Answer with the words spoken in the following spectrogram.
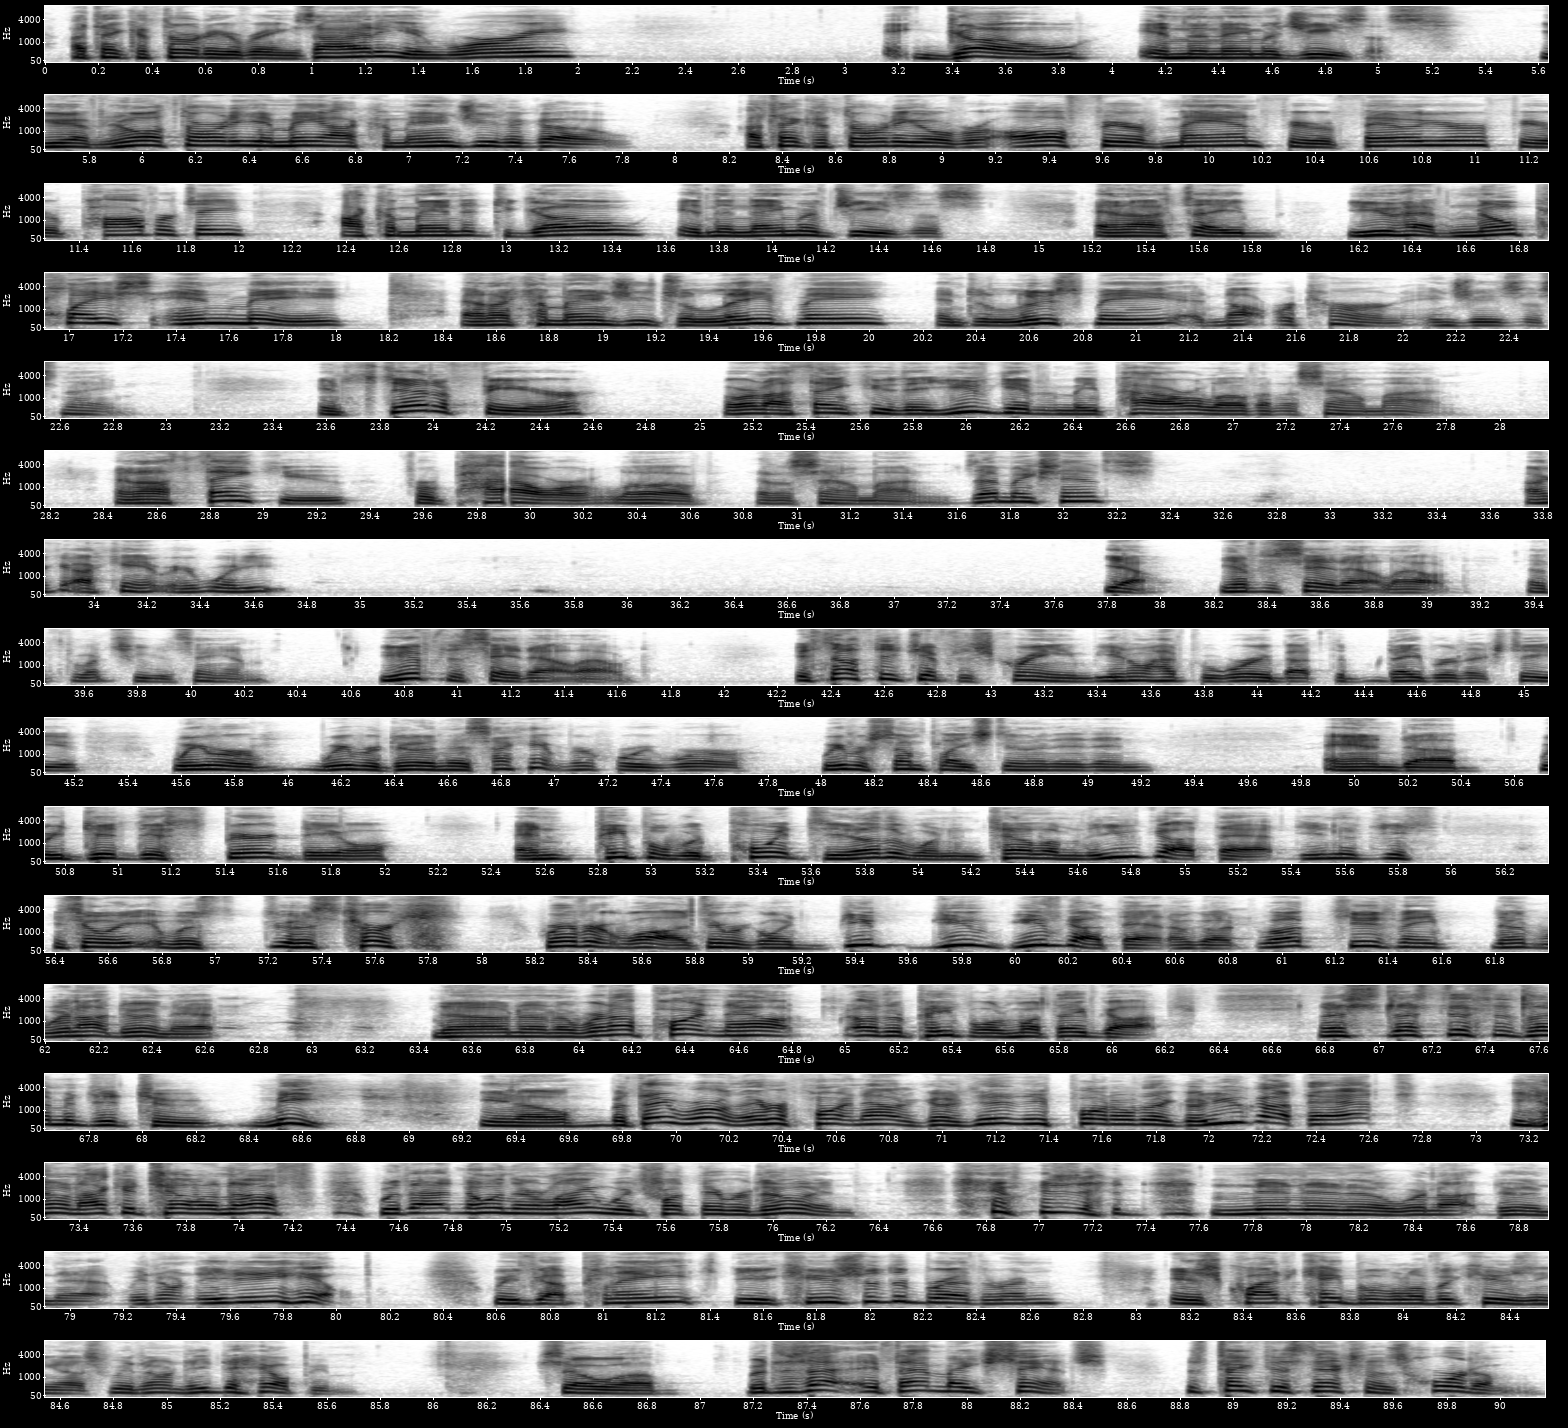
I take authority over anxiety and worry. Go in the name of Jesus. You have no authority in me. I command you to go. I take authority over all fear of man, fear of failure, fear of poverty. I command it to go in the name of Jesus. And I say, You have no place in me. And I command you to leave me and to loose me and not return in Jesus' name. Instead of fear, Lord, I thank you that you've given me power, love, and a sound mind. And I thank you for power, love, and a sound mind. Does that make sense? I, I can't remember. What do you? Yeah, You have to say it out loud. That's what she was saying. You have to say it out loud. It's not that you have to scream. You don't have to worry about the neighbor next to you. We were we were doing this. I can't remember where we were. We were someplace doing it, and and uh, we did this spirit deal, and people would point to the other one and tell them, "You got that," you know. Just, and so it was was Turkey, wherever it was. They were going, "You you you've got that." And I'm going, "Well, excuse me, no, we're not doing that." No, no, no. We're not pointing out other people and what they've got. Let's, this is limited to me, you know. But they were they were pointing out. Go they, they point over there. Go you got that, you know. And I could tell enough without knowing their language what they were doing. And we said no no no we're not doing that. We don't need any help. We've got plenty. The accuser of the brethren is quite capable of accusing us. We don't need to help him. So, uh, but does that if that makes sense? Let's take this next one as whoredom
